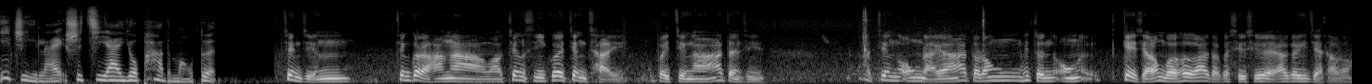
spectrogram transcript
一直以来是既爱又怕的矛盾。种前种过来行啊，嘛种西瓜、种菜，被种啊，啊，但是啊，种往来啊，啊，都拢迄阵往价钱拢无好啊，就搁收收的，啊，搁去食头咯。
